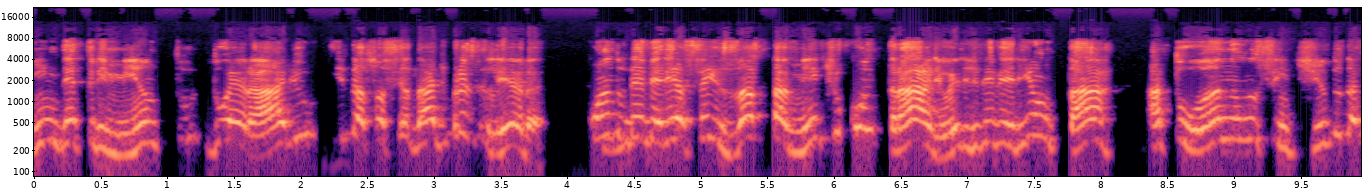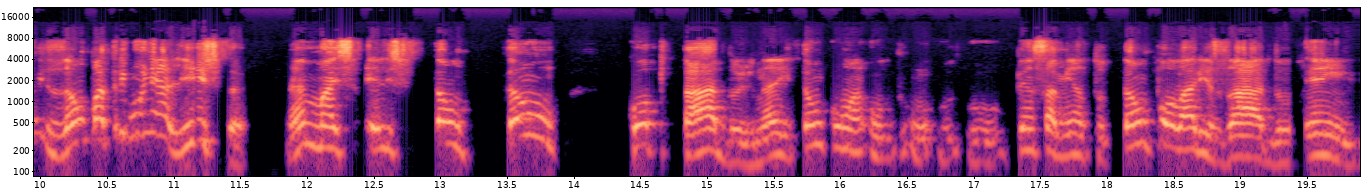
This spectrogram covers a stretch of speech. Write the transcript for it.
em detrimento do erário e da sociedade brasileira, quando deveria ser exatamente o contrário. Eles deveriam estar atuando no sentido da visão patrimonialista, né, mas eles estão tão cooptados, né, e com o, o, o pensamento tão polarizado em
